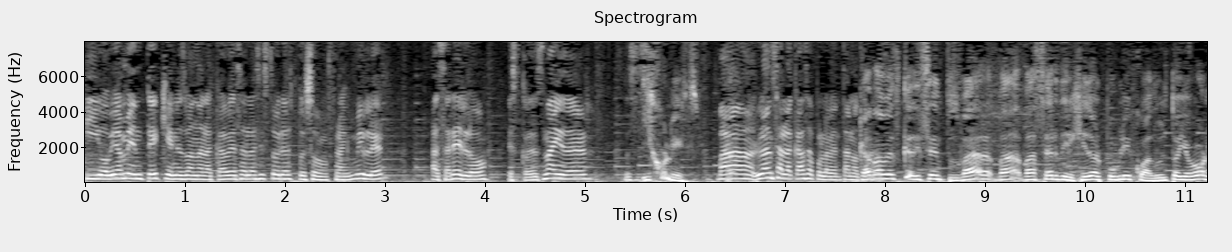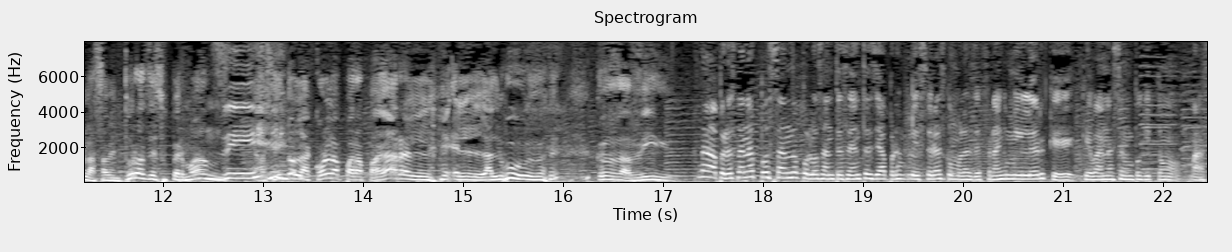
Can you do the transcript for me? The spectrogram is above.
Y obviamente quienes van a la cabeza de las historias pues son Frank Miller, Azarello, Scott Snyder. Entonces, Híjole. va, lanza la casa por la ventana Cada vez que dicen, pues va, va, va a ser dirigido al público adulto, yo veo las aventuras de Superman. Sí. Haciendo la cola para pagar el, el- la luz. Cosas así. No, pero están apostando por los antecedentes ya, por ejemplo, historias como las de Frank Miller que, que van a ser un poquito más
